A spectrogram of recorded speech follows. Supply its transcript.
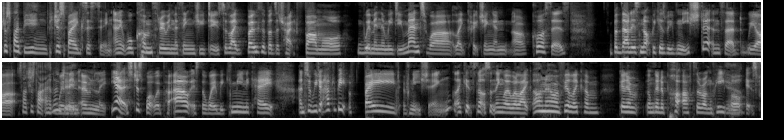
Just by being just by existing and it will come through in the things you do so like both of us attract far more women than we do men to our like coaching and our courses but that is not because we've niched it and said we are not just that energy. women only. Yeah it's just what we put out. It's the way we communicate. And so we don't have to be afraid of niching. Like it's not something where we're like oh no i feel like i'm gonna i'm gonna put off the wrong people. Yeah. it's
